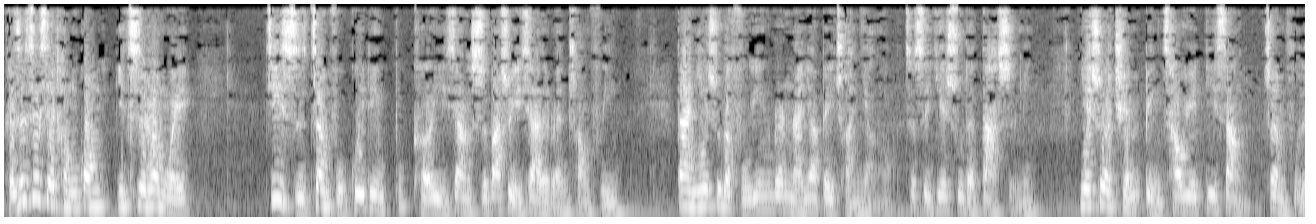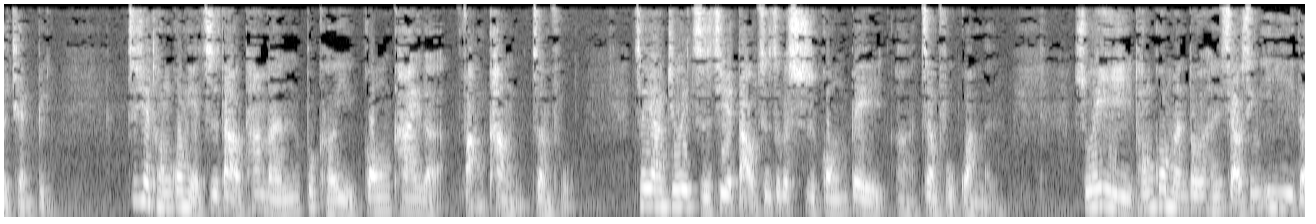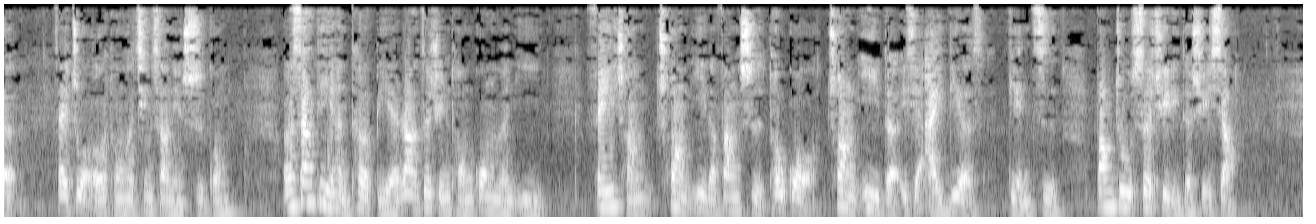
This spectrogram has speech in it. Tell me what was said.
可是这些同工一致认为，即使政府规定不可以向十八岁以下的人传福音。但耶稣的福音仍然要被传扬哦，这是耶稣的大使命。耶稣的权柄超越地上政府的权柄。这些童工也知道，他们不可以公开的反抗政府，这样就会直接导致这个事工被啊、政府关门。所以童工们都很小心翼翼的在做儿童和青少年事工，而上帝也很特别，让这群童工们以非常创意的方式，透过创意的一些 ideas。点子帮助社区里的学校，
